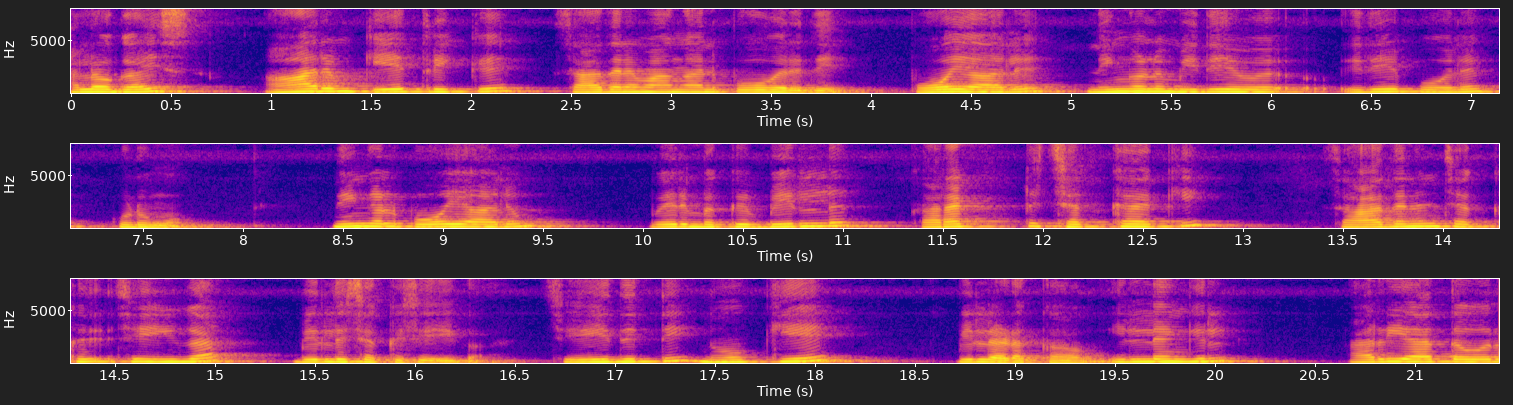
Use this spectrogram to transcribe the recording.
ഹലോ ഗൈസ് ആരും കേത്രിക്ക് സാധനം വാങ്ങാൻ പോവരുത്. പോയാൽ നിങ്ങളും ഇതേ ഇതേപോലെ കുടുങ്ങും. നിങ്ങൾ പോയാലും വരുമ്പോഴേക്ക് ബില്ല് കറക്റ്റ് ചെക്കാക്കി സാധനം ചെക്ക് ചെയ്യുക ബില്ല് ചെക്ക് ചെയ്യുക. ചെയ്തിട്ട് നോക്കിയേ ബില്ലടക്കാവും. ഇല്ലെങ്കിൽ അറിയാത്തവർ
